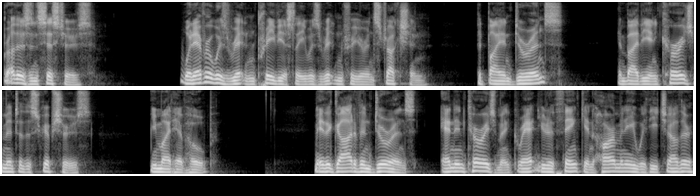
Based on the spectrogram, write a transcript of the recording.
Brothers and sisters, whatever was written previously was written for your instruction, that by endurance, and by the encouragement of the Scriptures, we might have hope. May the God of endurance and encouragement grant you to think in harmony with each other,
